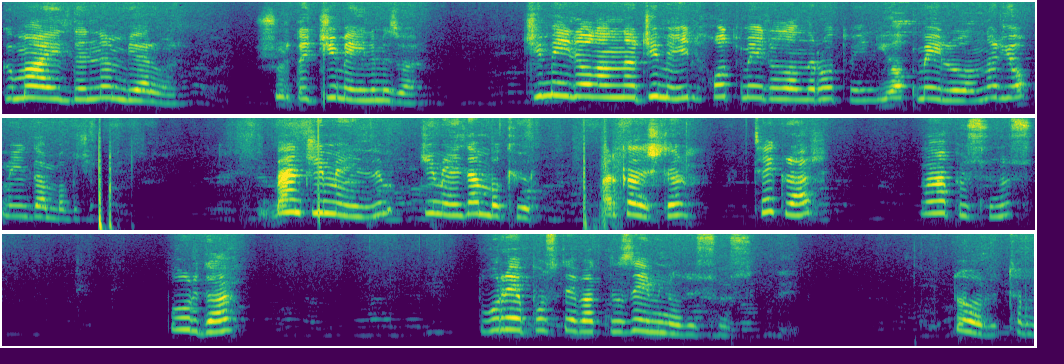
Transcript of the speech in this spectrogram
Gmail denilen bir yer var. Şurada Gmail'imiz var. Gmail olanlar Gmail, Hotmail olanlar Hotmail, yok mail olanlar yok mailden bakacağım. Ben Gmail'im. Gmail'den bakıyorum. Arkadaşlar tekrar ne yapıyorsunuz? Burada buraya postaya baktığınızda emin oluyorsunuz. Doğru tamam.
